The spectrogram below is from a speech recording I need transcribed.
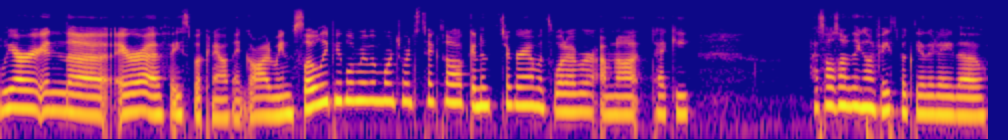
we are in the era of Facebook now, thank God. I mean, slowly people are moving more towards TikTok and Instagram. It's whatever. I'm not techie. I saw something on Facebook the other day though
